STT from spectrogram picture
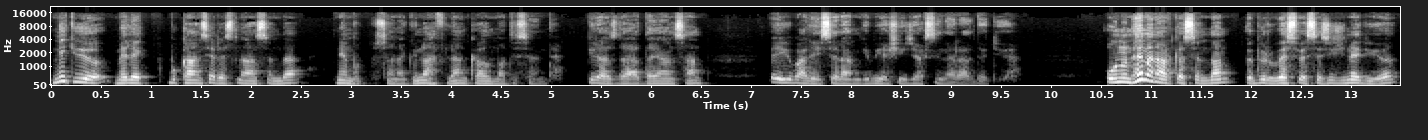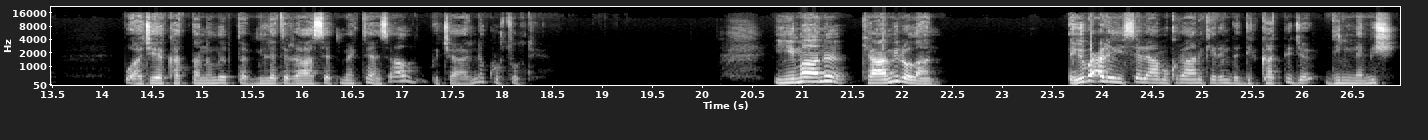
Ne diyor melek bu kanser esnasında? Ne mutlu sana, günah falan kalmadı sende. Biraz daha dayansan Eyüp aleyhisselam gibi yaşayacaksın herhalde diyor. Onun hemen arkasından öbür vesveseci ne diyor? Bu acıya katlanılıp da milleti rahatsız etmektense al bıçağı eline kurtul diyor. İmanı kamil olan Eyüp Aleyhisselam'ı Kur'an-ı Kerim'de dikkatlice dinlemiş,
